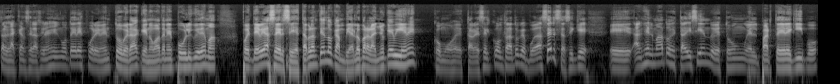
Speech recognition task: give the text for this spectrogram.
tras las cancelaciones en hoteles por evento, ¿verdad? Que no va a tener público y demás, pues debe hacerse. Está planteando cambiarlo para el año que viene, como establece el contrato que pueda hacerse. Así que eh, Ángel Matos está diciendo, y esto es un, el parte del equipo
